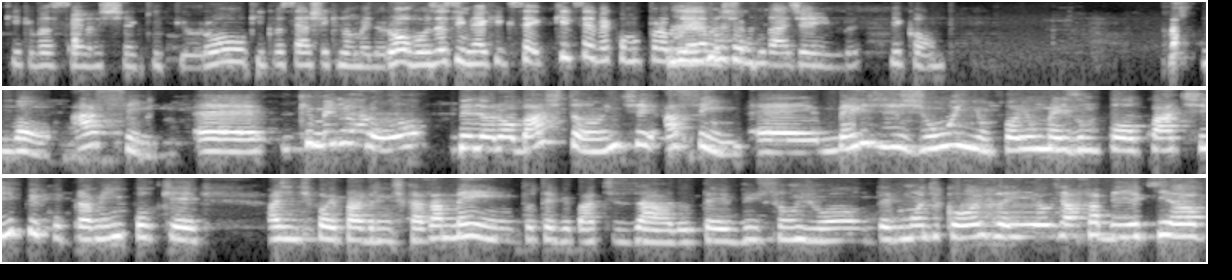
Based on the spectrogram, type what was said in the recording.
que, que você acha que piorou? O que, que você acha que não melhorou? Vamos dizer assim, né? O que, que, você, o que, que você vê como problema, dificuldade ainda? Me conta. Bom, assim, é, o que melhorou, melhorou bastante. Assim, é, mês de junho foi um mês um pouco atípico para mim, porque a gente foi padrinho de casamento, teve batizado, teve São João, teve um monte de coisa, e eu já sabia que ia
